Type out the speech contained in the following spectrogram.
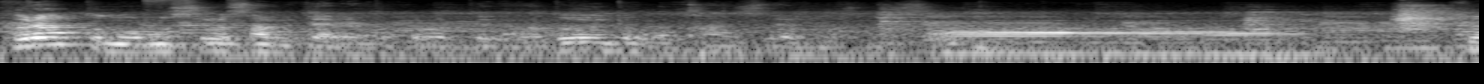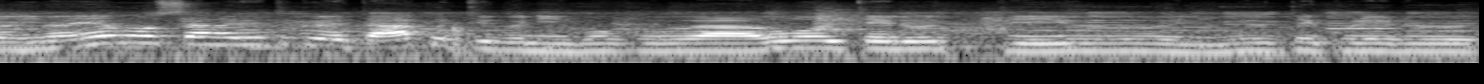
フラットの面白さみたいなところっていうのはどういうところを感じたりもしますそう今山本さんが言ってくれたアクティブに僕が動いてるっていうふうに言ってくれる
